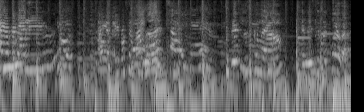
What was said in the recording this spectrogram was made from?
Hi everybody! I am April Simpson. This is Kalel, and this is Aquila.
